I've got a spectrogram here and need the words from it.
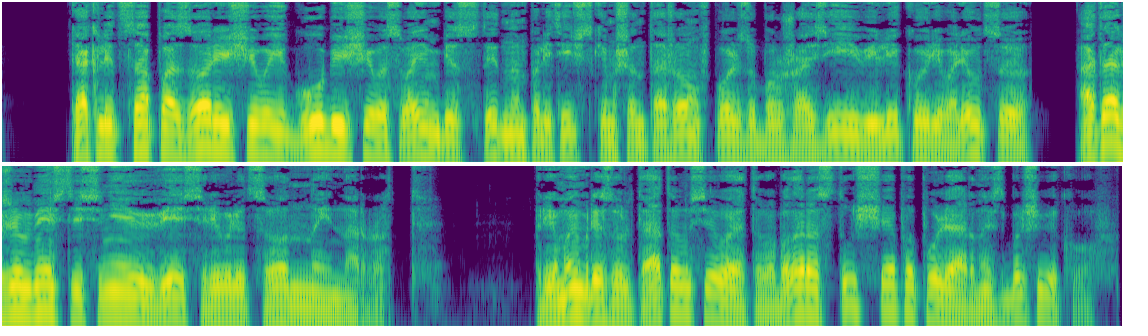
как лица позорящего и губящего своим бесстыдным политическим шантажом в пользу буржуазии Великую революцию, а также вместе с нею весь революционный народ. Прямым результатом всего этого была растущая популярность большевиков.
